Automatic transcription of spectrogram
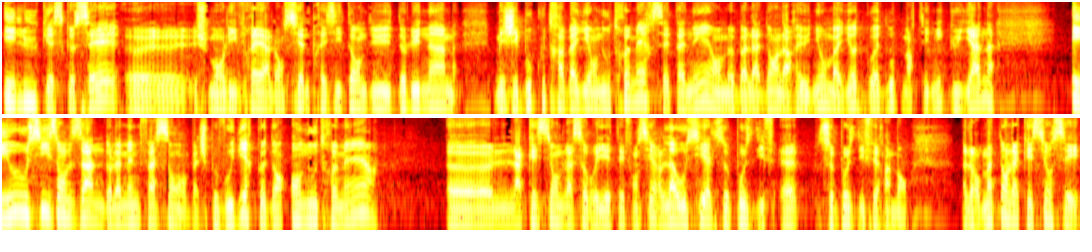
élu, qu'est-ce que c'est Je m'en livrais à l'ancienne présidente de l'UNAM mais j'ai beaucoup travaillé en Outre-mer cette année en me baladant à La Réunion, Mayotte, Guadeloupe, Martinique, Guyane. Et eux aussi, ils ont le ZAN de la même façon. Ben, je peux vous dire que en Outre-mer, euh, la question de la sobriété foncière, là aussi, elle se pose, euh, se pose différemment. Alors maintenant, la question, c'est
